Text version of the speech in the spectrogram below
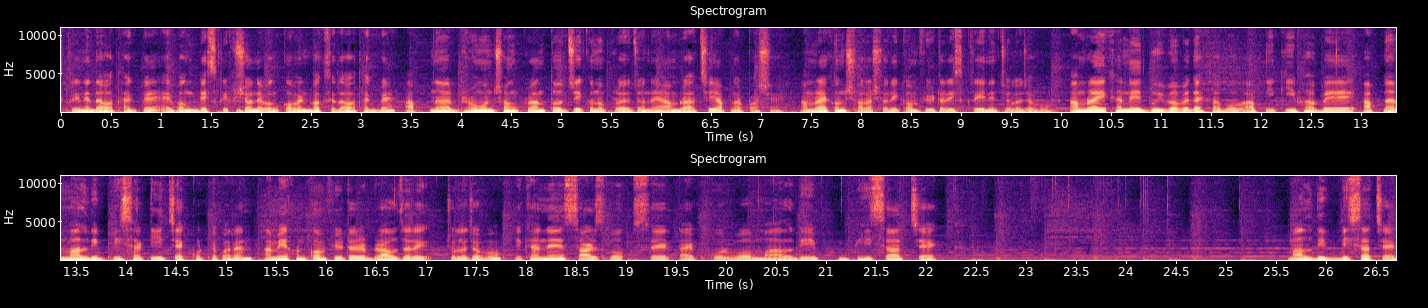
স্ক্রিনে দেওয়া থাকবে এবং ডেসক্রিপশন এবং কমেন্ট বক্সে দেওয়া থাকবে। আপনার ভ্রমণ সংক্রান্ত যে কোনো প্রয়োজনে আমরা আছি আপনার পাশে। আমরা এখন সরাসরি কম্পিউটার স্ক্রিনে চলে যাব। আমরা এখানে দুইভাবে দেখাবো, আপনি কীভাবে আপনার মালদ্বীপ ভিসাটি চেক করতে পারেন। আমি এখন কম্পিউটারের ব্রাউজারে চলে যাব। এখানে সার্চ বক্সে টাইপ করব মালদ্বীপ ভিসা চেক মালদ্বীপ ভিসা চেক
